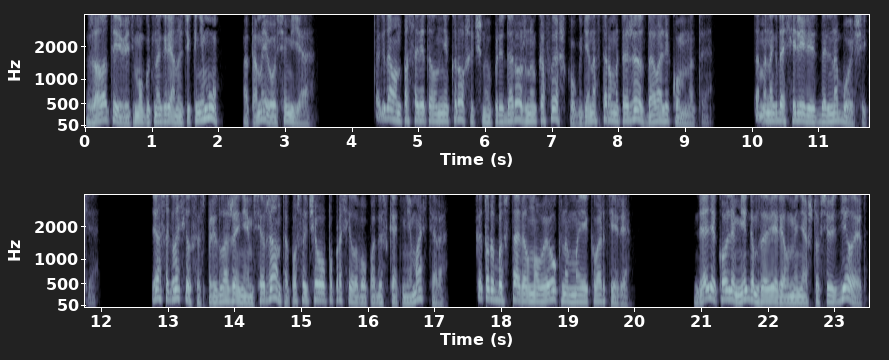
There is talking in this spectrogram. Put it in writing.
Золотые ведь могут нагрянуть и к нему, а там его семья. Тогда он посоветовал мне крошечную придорожную кафешку, где на втором этаже сдавали комнаты. Там иногда селились дальнобойщики. Я согласился с предложением сержанта, после чего попросил его подыскать мне мастера, который бы вставил новые окна в моей квартире, Дядя Коля мигом заверил меня, что все сделает,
